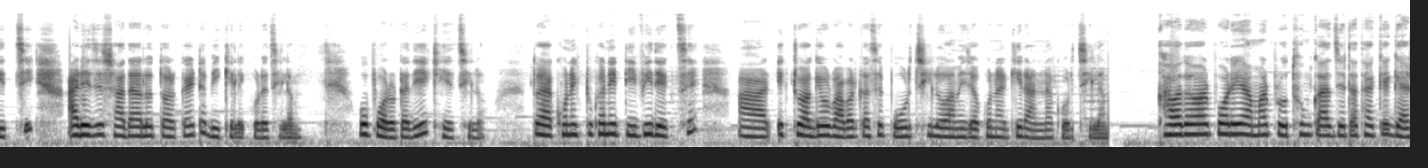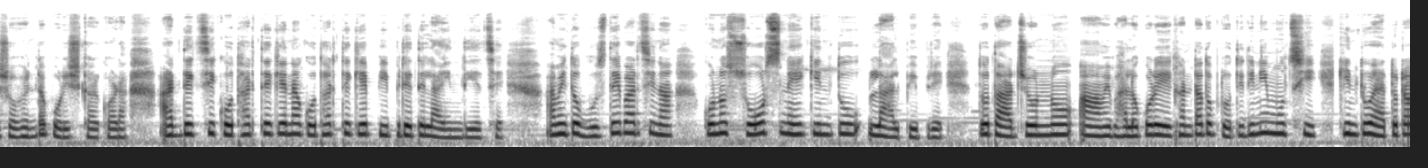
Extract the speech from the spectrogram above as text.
দিচ্ছি। আর এই যে সাদা আলুর তরকারিটা বিকেলে করেছিলাম, ও পরোটা দিয়ে খেয়েছিল। তো এখন একটুখানি টিভি দেখছে, আর একটু আগে ওর বাবার কাছে পড়ছিল, আমি যখন আর কি রান্না করছিলাম। খাওয়া দাওয়ার পরে আমার প্রথম কাজ যেটা থাকে গ্যাস ওভেনটা পরিষ্কার করা। আর দেখছি কোথার থেকে না কোথার থেকে পিঁপড়েতে লাইন দিয়েছে। আমি তো বুঝতেই পারছি না, কোনো সোর্স নেই কিন্তু লাল পিঁপড়ে। তো তার জন্য আমি ভালো করে এখানটা তো প্রতিদিনই মুছি, কিন্তু এতটা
